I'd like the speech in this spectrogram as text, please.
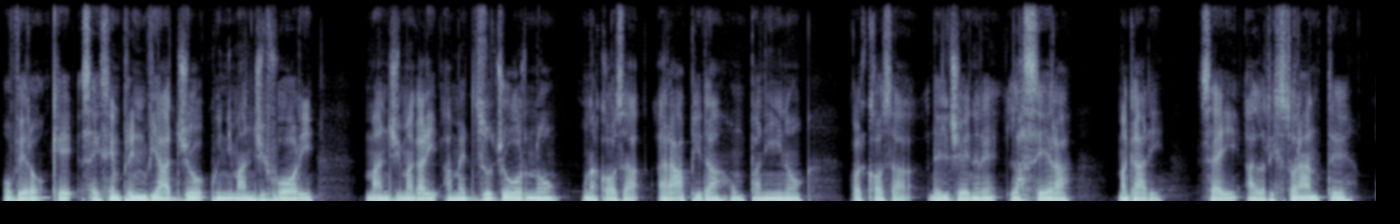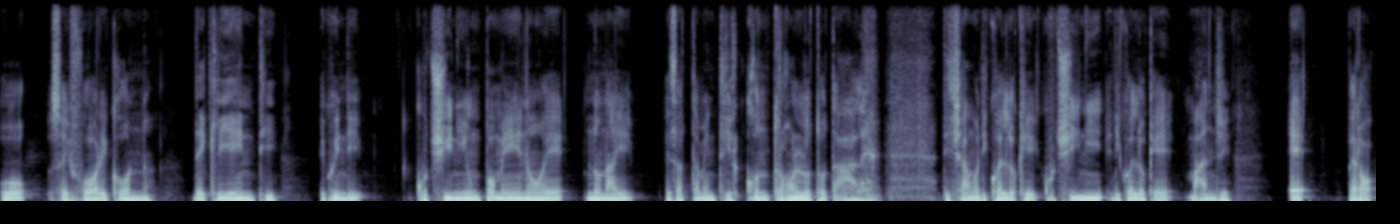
ovvero che sei sempre in viaggio, quindi mangi fuori, mangi magari a mezzogiorno una cosa rapida, un panino, qualcosa del genere, la sera magari sei al ristorante o sei fuori con dei clienti e quindi cucini un po' meno e non hai esattamente il controllo totale diciamo, di quello che cucini e di quello che mangi. È però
